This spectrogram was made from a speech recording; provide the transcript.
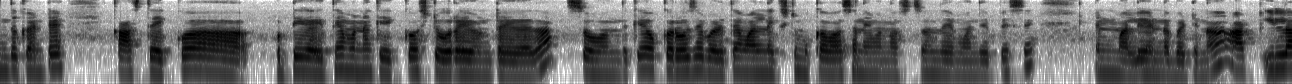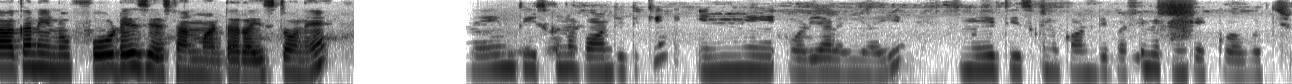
ఎందుకంటే కాస్త ఎక్కువ ఉట్టిగా అయితే మనకి ఎక్కువ స్టోర్ అయి ఉంటాయి కదా సో అందుకే ఒక రోజే పెడితే మళ్ళీ నెక్స్ట్ ముక్క వాసన ఏమైనా వస్తుందేమో అని చెప్పేసి నేను మళ్ళీ ఎండబెట్టిన. ఇలాగా నేను ఫోర్ డేస్ చేస్తాను అనమాట రైస్తోనే నేను తీసుకున్న క్వాంటిటీకి ఇన్ని వడియాలు అయ్యాయి. మీరు తీసుకున్న క్వాంటిటీ బట్టి మీకు ఇంకా ఎక్కువ అవ్వచ్చు.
